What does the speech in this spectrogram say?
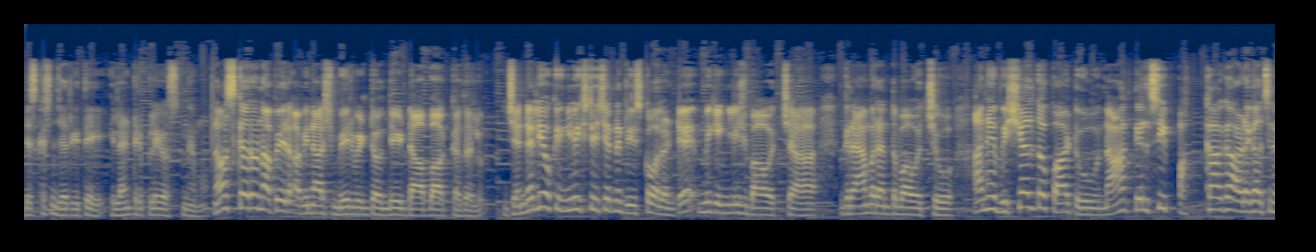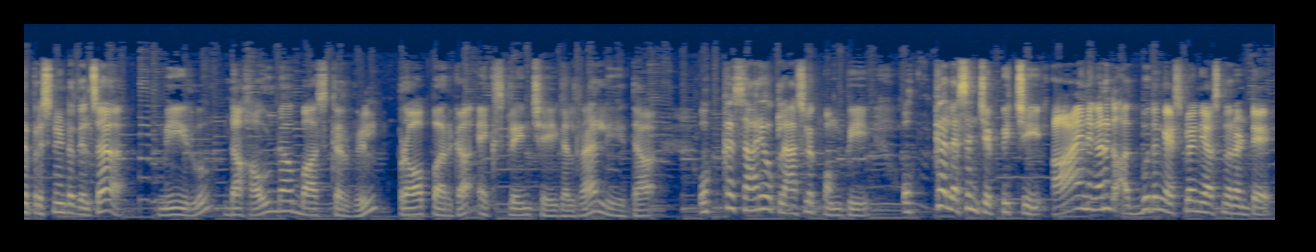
డిస్కషన్ జరిగితే ఇలాంటి రిప్లై వస్తుందేమో. నమస్కారం నా పేరు అవినాష్ మీరు వింటోంది డాబా కథలు. జనరలీ ఒక ఇంగ్లీష్ టీచర్ని తీసుకోవాలంటే మీకు ఇంగ్లీష్ బాగొచ్చా గ్రామర్ ఎంత బాగొచ్చు అనే విషయాలతో పాటు నాకు తెలిసి పక్కాగా అడగాల్సిన ప్రశ్న ఏంటో తెలుసా? మీరు ద హౌండ్ ఆఫ్ భాస్కర్ విల్ ప్రాపర్గా ఎక్స్ప్లెయిన్ చేయగలరా లేదా? ఒక్కసారి ఒక క్లాస్లోకి పంపి ఒక్క లెసన్ చెప్పించి ఆయన కనుక అద్భుతంగా ఎక్స్ప్లెయిన్ చేస్తున్నారంటే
